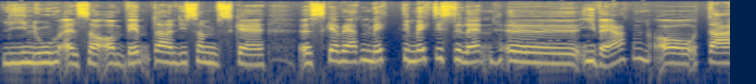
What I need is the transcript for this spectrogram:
lige nu, altså om hvem der ligesom skal, øh, skal være den mægt, det mægtigste land øh, i verden, og der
